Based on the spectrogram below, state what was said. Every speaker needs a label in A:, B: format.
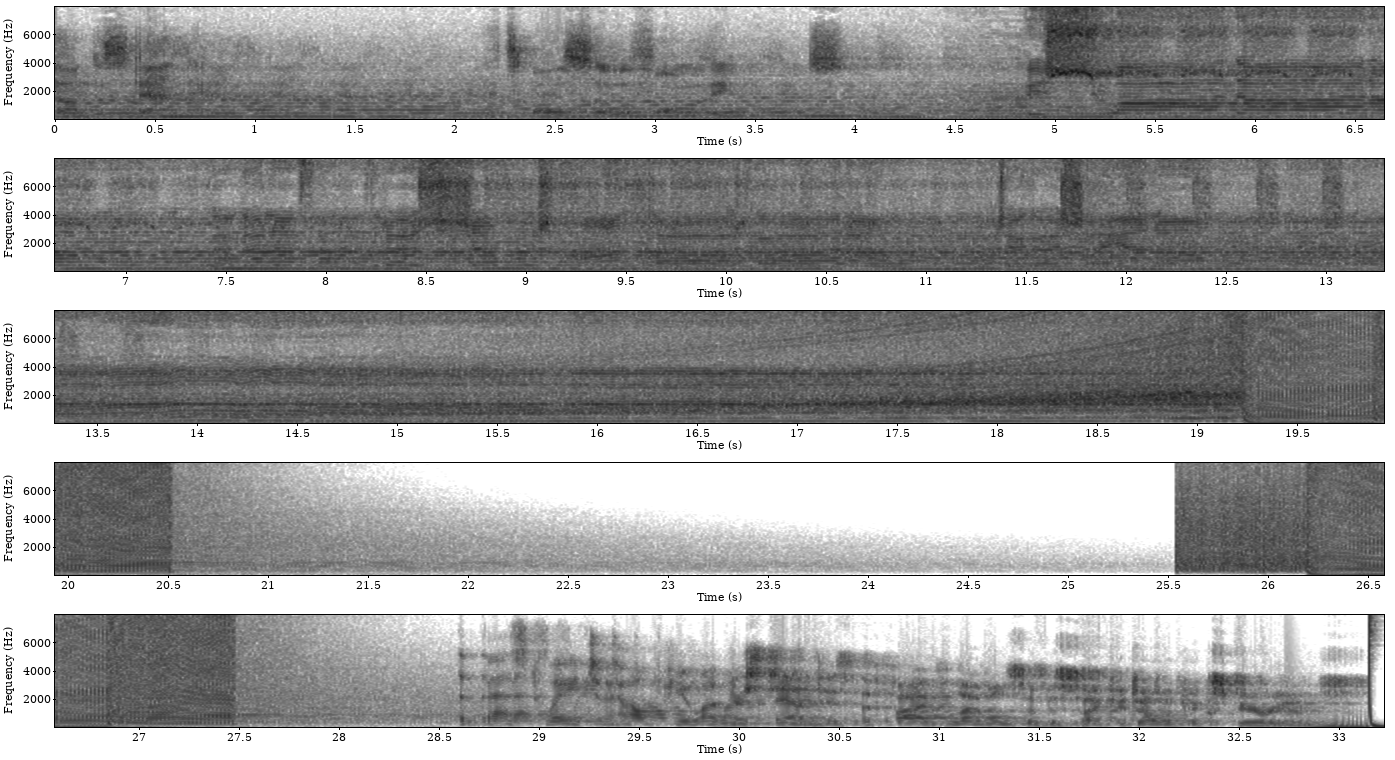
A: and understanding. It's also a form of ignorance.
B: Help understand
C: is the five levels of a psychedelic experience.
